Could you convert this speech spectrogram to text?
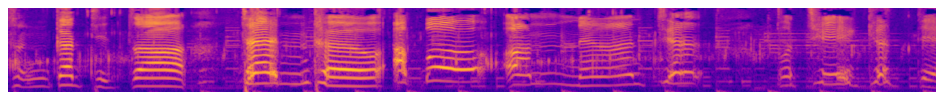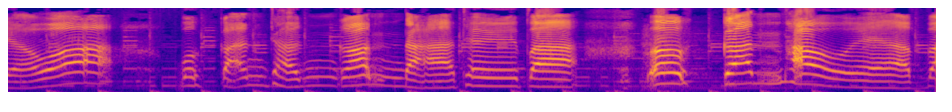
成个起着，前头阿伯安年轻，不去去掉啊，不敢成功大车吧，不敢好呀吧。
